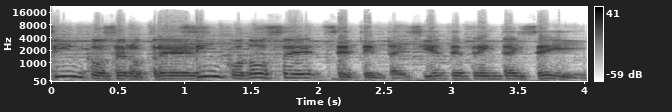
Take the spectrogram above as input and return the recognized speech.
503-512-7736.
